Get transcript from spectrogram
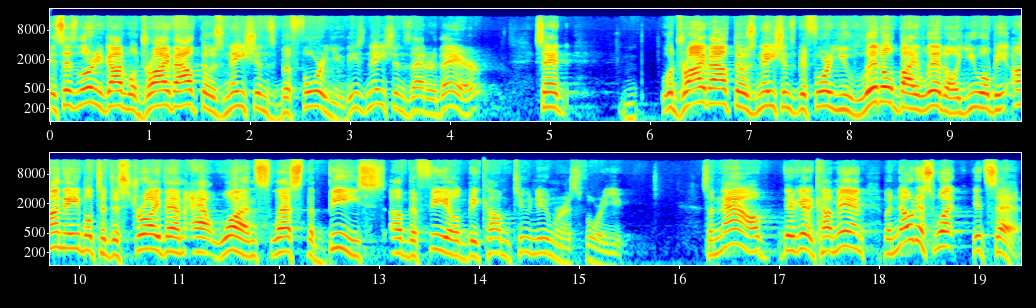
it says, Lord your God will drive out those nations before you. These nations that are there said, will drive out those nations before you little by little. You will be unable to destroy them at once, lest the beasts of the field become too numerous for you. So now they're going to come in, but notice what it said.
